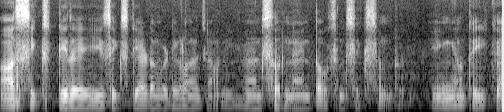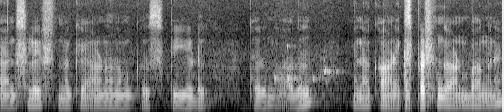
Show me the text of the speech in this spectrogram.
ആ സിക്സ്റ്റി ദേ ഈ സിക്സ്റ്റി ആയിട്ടും വെട്ടിക്കളാന്ന് വെച്ചാൽ മതി. Answer nine thousand six hundred ഇങ്ങനത്തെ ഈ ക്യാൻസലേഷനൊക്കെയാണ് നമുക്ക് സ്പീഡ് തരുന്നത്. അത് ഇങ്ങനെ എക്സ്പ്രഷൻ കാണുമ്പോൾ അങ്ങനെ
